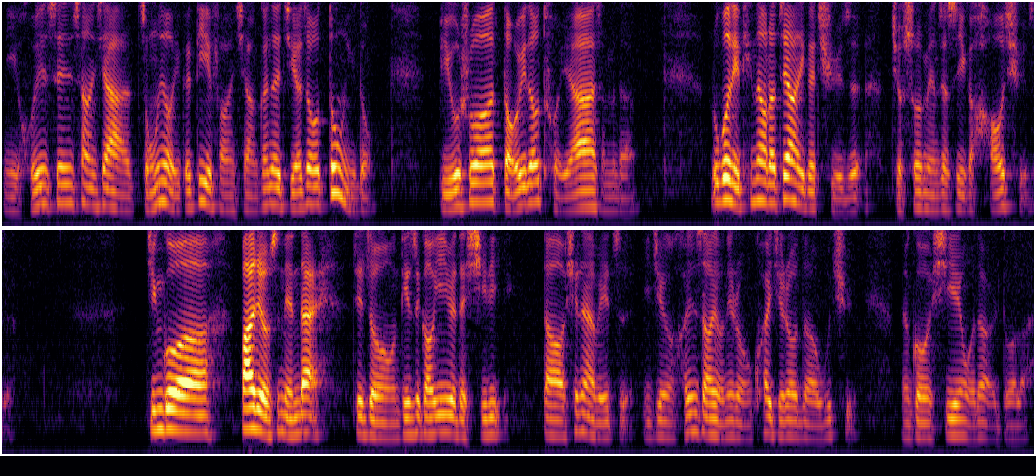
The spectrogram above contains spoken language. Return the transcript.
你浑身上下总有一个地方想跟着节奏动一动，比如说抖一抖腿啊什么的。”如果你听到了这样一个曲子，就说明这是一个好曲子。经过八九十年代这种迪斯高音乐的洗礼，到现在为止，已经很少有那种快节奏的舞曲能够吸引我的耳朵了。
